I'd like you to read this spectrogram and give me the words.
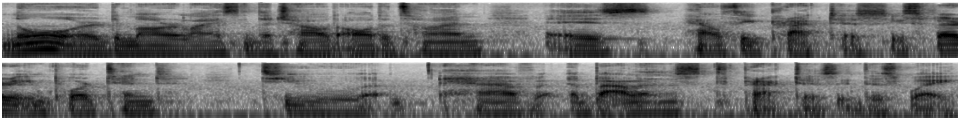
nor demoralizing the child all the time is healthy practice. It's very important to have a balanced practice in this way.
